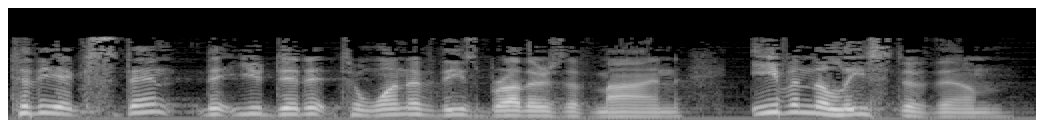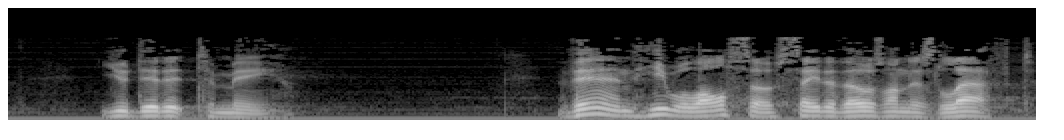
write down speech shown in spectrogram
to the extent that you did it to one of these brothers of mine, even the least of them, you did it to me. Then he will also say to those on his left,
